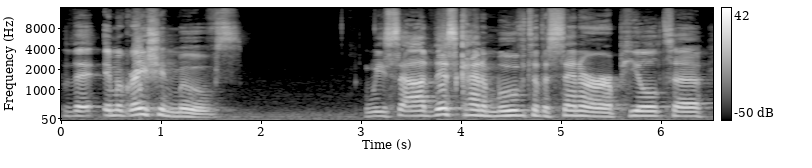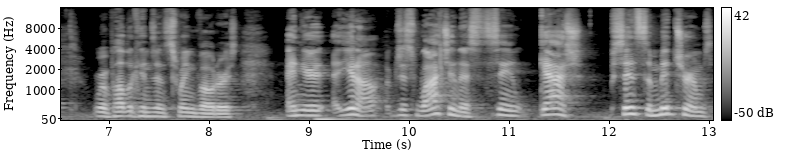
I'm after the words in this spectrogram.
the immigration moves we saw this kind of move to the center or appeal to Republicans and swing voters. And you're, you know, just watching this, saying, "Gosh, since the midterms,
